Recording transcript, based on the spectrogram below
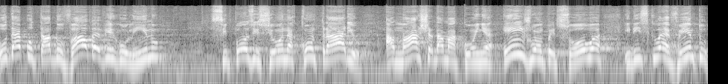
O deputado Valber Virgulino se posiciona contrário à marcha da maconha em João Pessoa e diz que o evento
